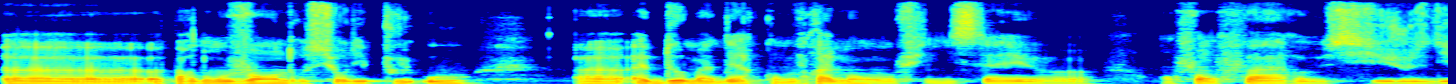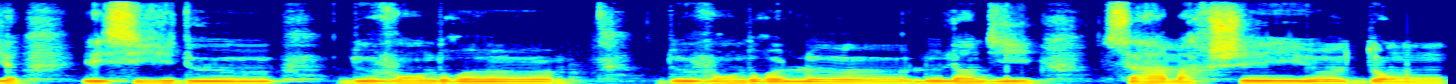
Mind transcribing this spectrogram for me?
pardon, vendre sur les plus hauts hebdomadaires quand vraiment on finissait en fanfare, euh, si j'ose dire, et essayer de, de vendre, euh, de vendre le, le, lundi. Ça a marché euh, dans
